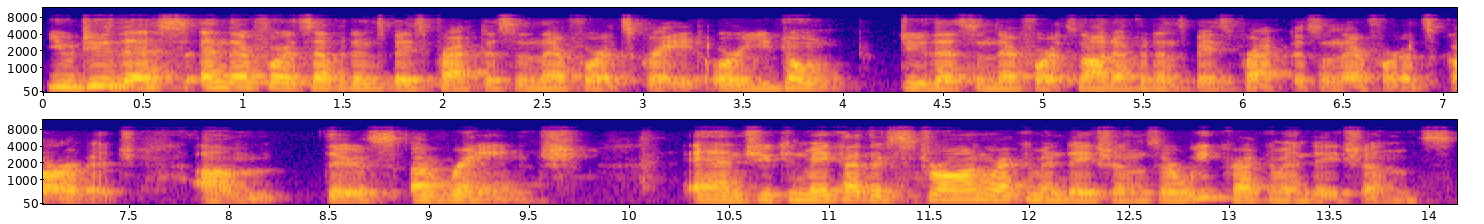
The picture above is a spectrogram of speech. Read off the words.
you do this and therefore it's evidence-based practice and therefore it's great, or you don't do this and therefore it's not evidence-based practice and therefore it's garbage. Um, there's a range. And you can make either strong recommendations or weak recommendations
